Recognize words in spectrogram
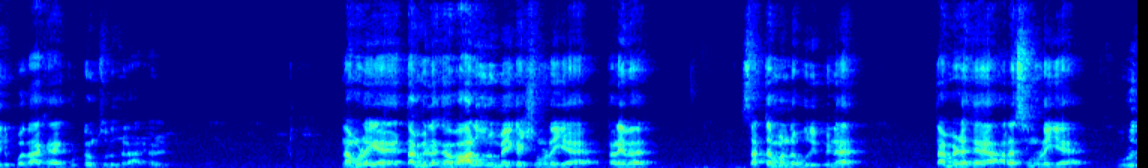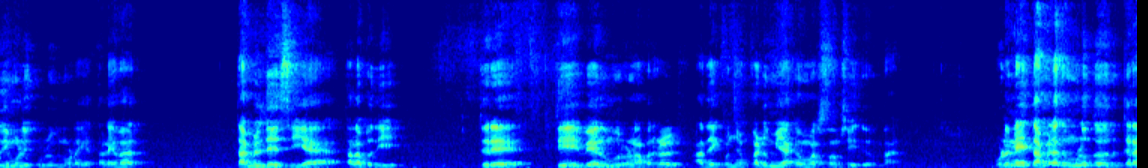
இருப்பதாக குற்றம் சொல்கிறார்கள். நம்முடைய தமிழக வாழ்வுரிமை கட்சியினுடைய தலைவர் சட்டமன்ற உறுப்பினர் தமிழக அரசினுடைய உறுதிமொழி குழுவினுடைய தலைவர் தமிழ் தேசிய தளபதி திரு தி. வேல்முருகன் அவர்கள் அதை கொஞ்சம் கடுமையாக விமர்சனம் செய்திருந்தார். உடனே தமிழகம் முழுக்க இருக்கிற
